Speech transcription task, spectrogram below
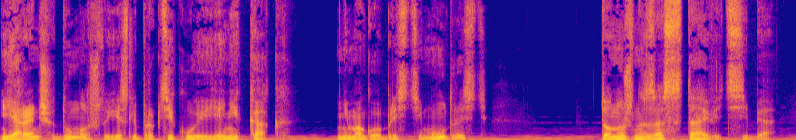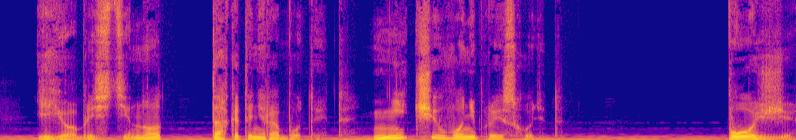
Я раньше думал, что если практикуя я никак не могу обрести мудрость, то нужно заставить себя ее обрести. Но так это не работает. Ничего не происходит. Позже,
